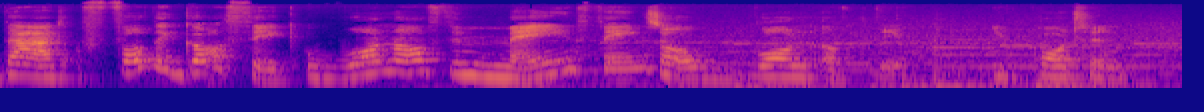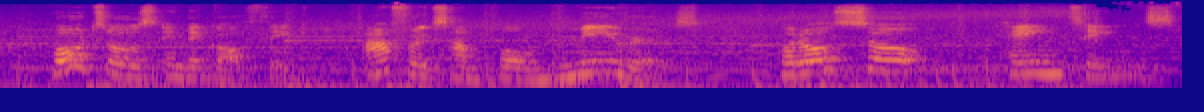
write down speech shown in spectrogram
that for the Gothic, one of the main things or one of the important portals in the Gothic are, for example, mirrors, but also paintings,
